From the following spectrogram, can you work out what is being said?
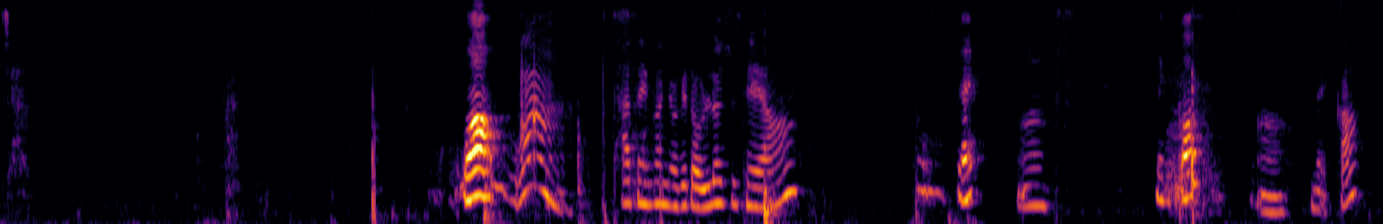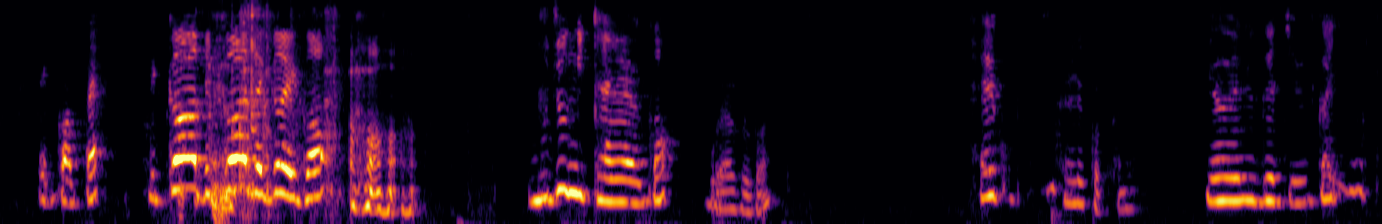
자, 와, 된 건 여기다 올려주세요. 어, 네? 응, 내 거? 어, 내가? 내거 빼? 내 거, 내 거, 내 거, 이거. 무중이 타요, 이거. 뭐야 그건? 헬고, 헬리콥터네. 여기, 지금, 이렇게.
